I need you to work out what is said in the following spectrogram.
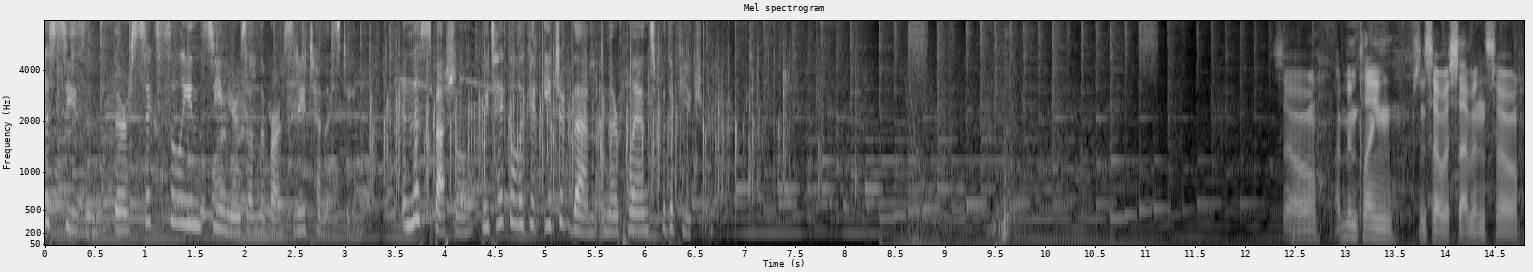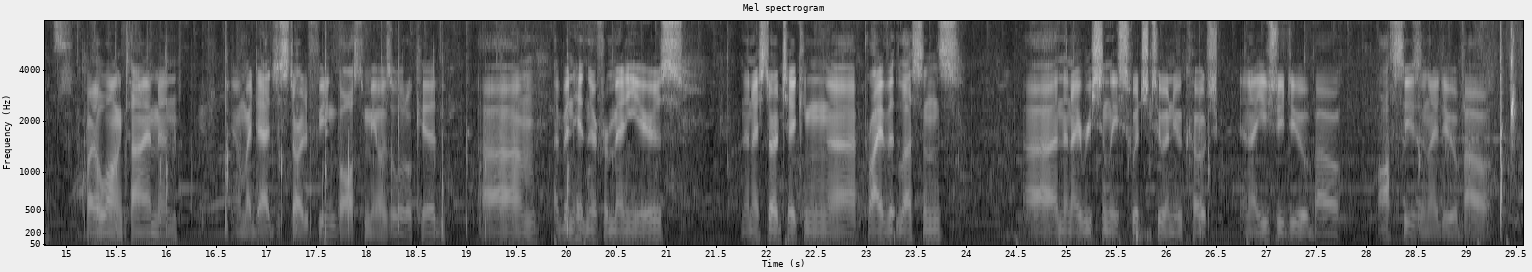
This season, there are six Saline seniors on the varsity tennis team. In this special, we take a look at each of them and their plans for the future. So I've been playing since I was seven, so it's quite a long time. And you know, my dad just started feeding balls to me I was a little kid. Um, I've been hitting there for many years. Then I started taking uh, private lessons, uh, and then I recently switched to a new coach. And I usually do about off season. I do about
